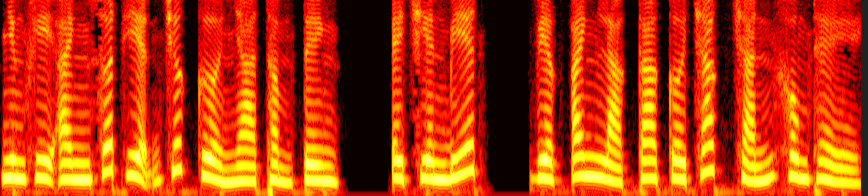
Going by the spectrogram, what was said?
nhưng khi anh xuất hiện trước cửa nhà thẩm tình, Etienne biết, việc anh là ca cơ chắc chắn không thể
